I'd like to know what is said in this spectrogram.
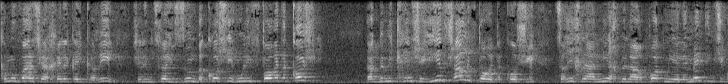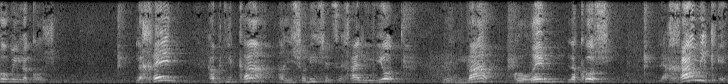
כמובן שהחלק העיקרי של למצוא איזון בקושי הוא לפתור את הקושי. רק במקרים שאי אפשר לפתור את הקושי, צריך להניח ולהרפות מאלמנטים שגורמים לקושי. לכן, הבדיקה הראשונית שצריכה להיות, היא מה גורם לקושי. לאחר מכן,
